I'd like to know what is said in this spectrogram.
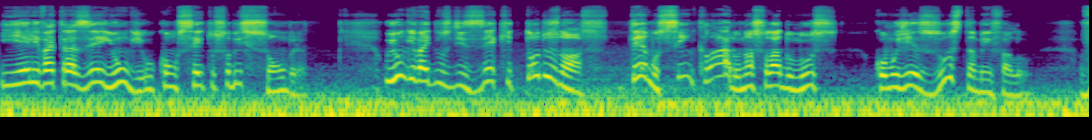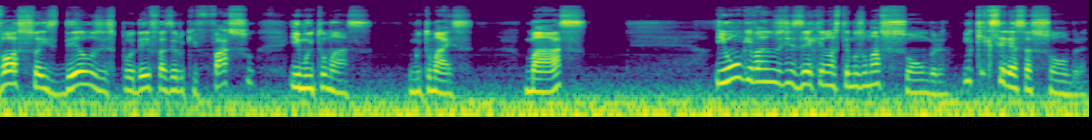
e ele vai trazer Jung o conceito sobre sombra. O Jung vai nos dizer que todos nós temos, sim, claro, o nosso lado luz, como Jesus também falou. Vós sois deuses, podeis fazer o que faço e muito mais. E muito mais. Mas Jung vai nos dizer que nós temos uma sombra. E o que seria essa sombra?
